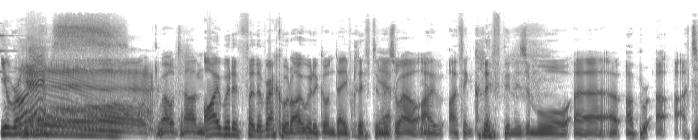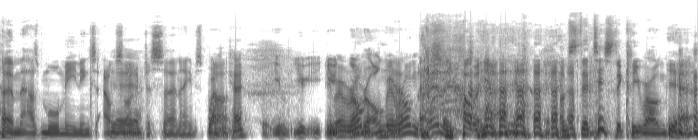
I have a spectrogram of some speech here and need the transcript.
You're right. Yes. well done. I would have, for the record, I would have gone Dave Clifton Yep. as well. I, I think Clifton is a more uh, a, a, a term that has more meanings outside Yeah, yeah. of just surnames. Well, but okay. But you, you, you, you- we're you're wrong. wrong, We're yeah. wrong, clearly. Oh, yeah, yeah. I'm statistically wrong. Yeah.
